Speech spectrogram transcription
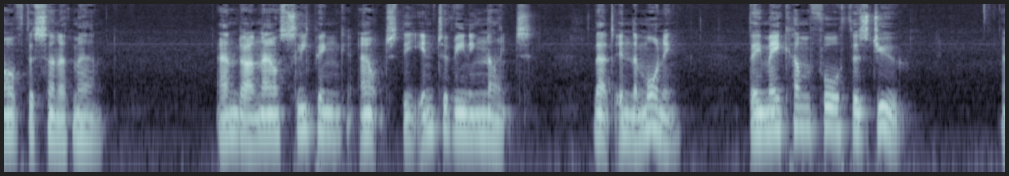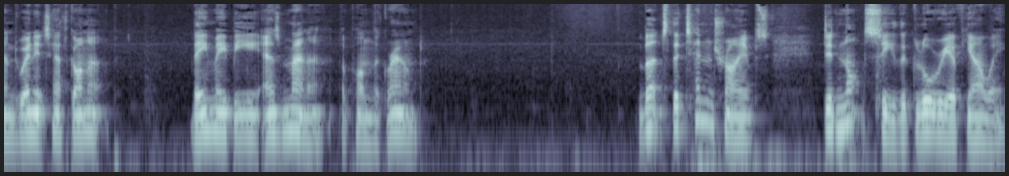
of the Son of Man, and are now sleeping out the intervening night, that in the morning they may come forth as dew, and when it hath gone up, they may be as manna upon the ground. But the ten tribes did not see the glory of Yahweh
